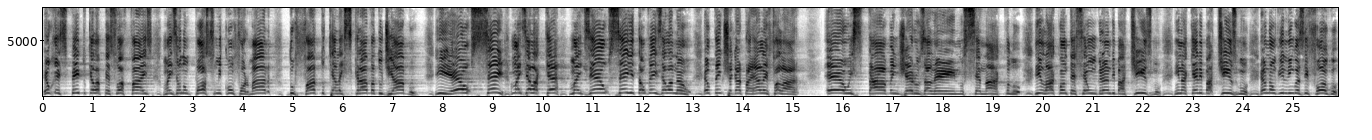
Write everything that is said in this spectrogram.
Eu respeito o que aquela pessoa faz, mas eu não posso me conformar do fato que ela é escrava do diabo. E eu sei, mas ela quer, mas eu sei e talvez ela não. Eu tenho que chegar para ela e falar: eu estava em Jerusalém, no cenáculo, e lá aconteceu um grande batismo, e naquele batismo eu não vi línguas de fogo,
